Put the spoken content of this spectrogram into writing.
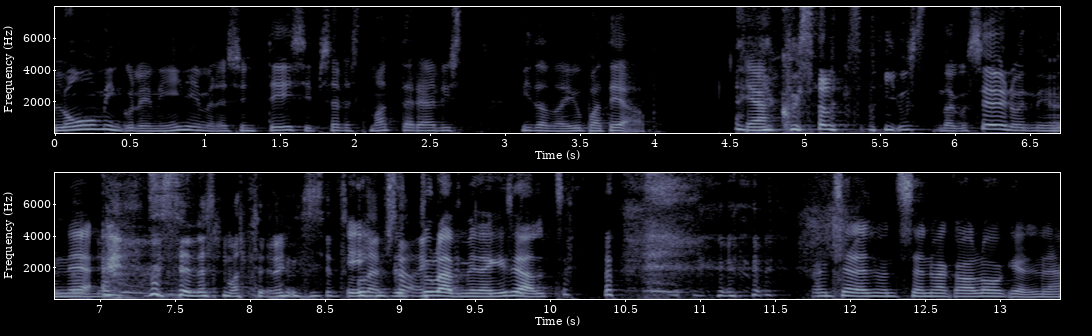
loominguline inimene sünteesib sellest materjalist, mida ta juba teab. Kui sa oled seda just nagu söönud nii-öelda onju, siis sellest materjalist see tuleb ilmselt ka. tuleb midagi sealt. et selles mõttes see on väga loogiline.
